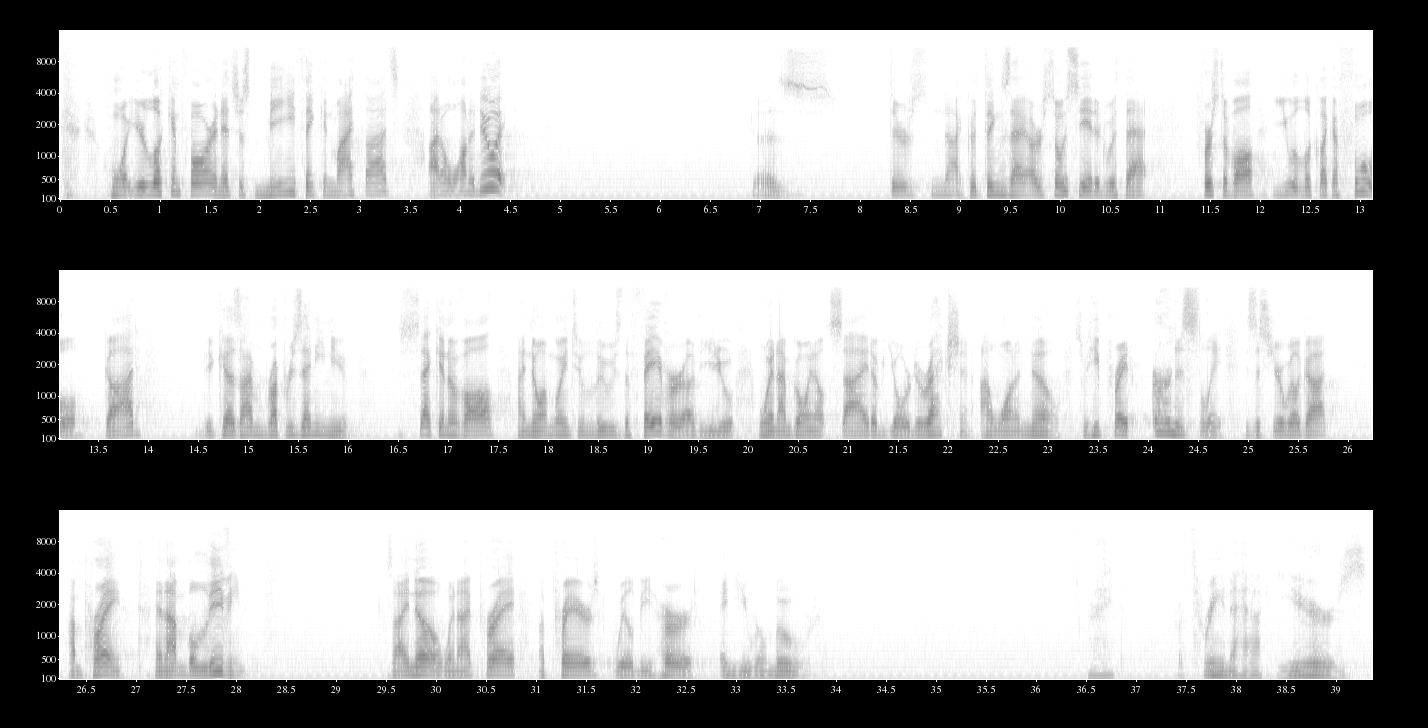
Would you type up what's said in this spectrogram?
what you're looking for and it's just me thinking my thoughts, I don't want to do it. Because there's not good things that are associated with that. First of all, you will look like a fool, God, because I'm representing you. Second of all, I know I'm going to lose the favor of you when I'm going outside of your direction. I want to know. So he prayed earnestly Is this your will, God? I'm praying and I'm believing. Because I know when I pray, my prayers will be heard and you will move. Right? For three and a half years,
